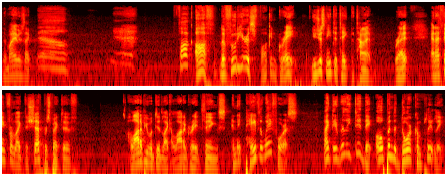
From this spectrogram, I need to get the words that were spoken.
Then Miami's like, no. eh, Fuck off. The food here is fucking great. You just need to take the time, right? And I think from like the chef perspective, a lot of people did like a lot of great things and they paved the way for us. Like they really did. They opened the door completely.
